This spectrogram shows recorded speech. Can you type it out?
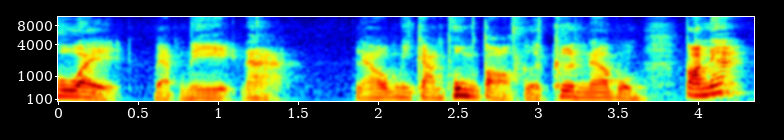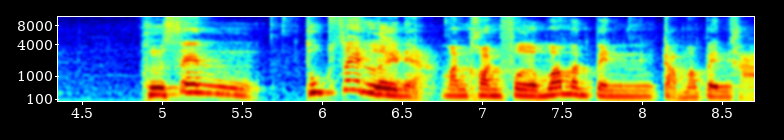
ถ้วยแบบนี้นะแล้วมีการพุ่งต่อเกิดขึ้นนะครับผม ตอนเนี้ยคือเส้นทุกเส้นเลยเนี่ย มันคอนเฟิร์มว่ามันเป็นกลับมาเป็นขา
